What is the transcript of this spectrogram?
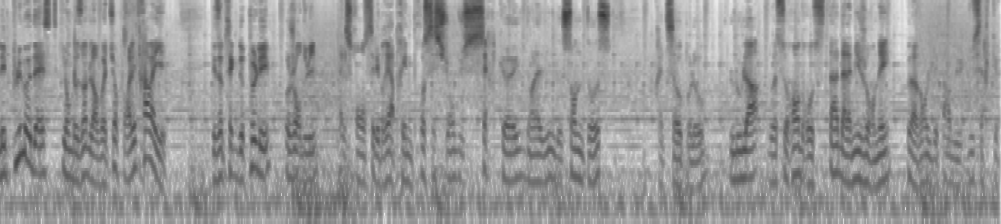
les plus modestes qui ont besoin de leur voiture pour aller travailler. Les obsèques de Pelé, aujourd'hui, elles seront célébrées après une procession du cercueil dans la ville de Santos, près de Sao Paulo. Lula doit se rendre au stade à la mi-journée, peu avant le départ du, du cercueil.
